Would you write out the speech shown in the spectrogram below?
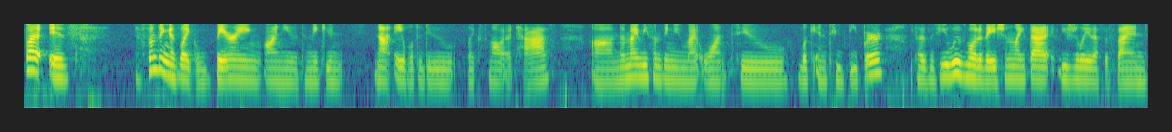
But if if something is like bearing on you to make you not able to do like smaller tasks, um, that might be something you might want to look into deeper because if you lose motivation like that, usually that's a sign.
